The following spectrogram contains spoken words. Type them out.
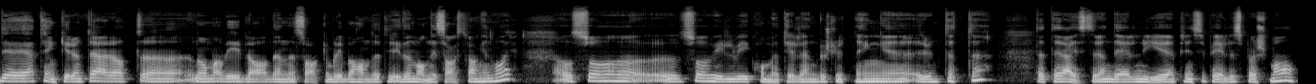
det jeg tenker rundt det er at uh, nå må vi la denne saken bli behandlet i den vanlige saksgangen vår. Og så, så vil vi komme til en beslutning uh, rundt dette. Dette reiser en del nye prinsipielle spørsmål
